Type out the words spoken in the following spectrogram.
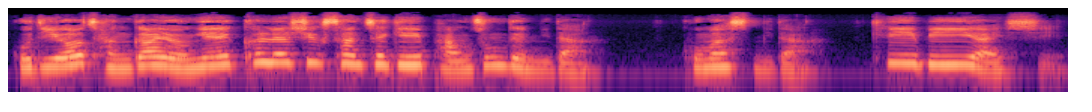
곧이어 장가영의 클래식 산책이 방송됩니다. 고맙습니다. KBRC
